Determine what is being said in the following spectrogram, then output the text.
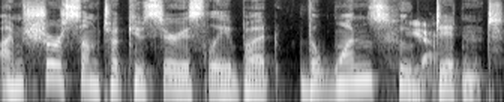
I'm sure some took you seriously, but the ones who yeah. didn't.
